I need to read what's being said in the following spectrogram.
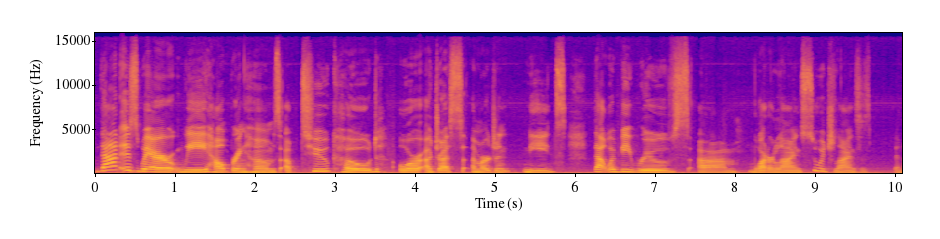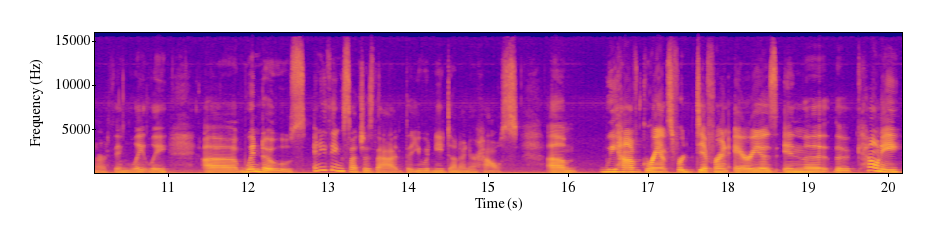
That is where we help bring homes up to code or address emergent needs. That would be roofs, um, water lines, sewage lines been our thing lately, uh, windows, anything such as that that you would need done on your house. Um, we have grants for different areas in the, the county,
